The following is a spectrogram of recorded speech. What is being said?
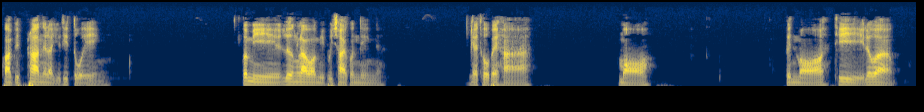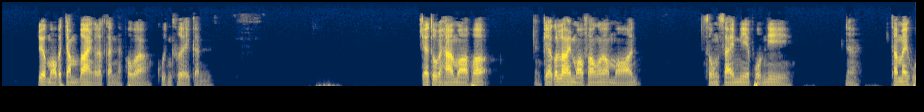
ความผิดพลาดนี่แหละอยู่ที่ตัวเอง ก็มีเรื่องเล่าว่ามีผู้ชายคนหนึ่งนะแกโทรไปหา หมอ เป็นหมอที่เรียกว่าเรียกหมอประจำบ้านก็แล้วกันนะเพราะว่าคุ้นเคยกันแกโทรไปหาหมอเพราะ แกก็เล่าให้หมอฟังว่าหมอ สงสัยเมียผมนี่นะถ้าไม่หู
